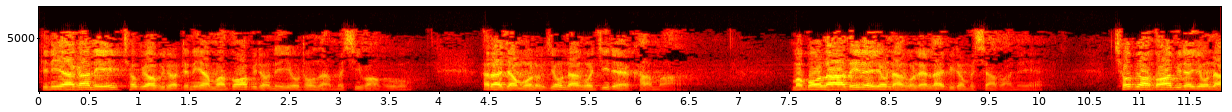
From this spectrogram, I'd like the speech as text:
ဒီနေရာကနေချုပ်ပြောက်ပြီးတော့ဒီနေရာမှာသွားပြီးတော့နေရုံထုံးတာမရှိပါဘူးအဲ့ဒါကြောင့်မို့လို့ယုံနာကိုကြည့်တဲ့အခါမှာမပေါ်လာသေးတဲ့ယုံနာကိုလည်းလိုက်ပြီးတော့မရှာပါနဲ့ ချုပ်ပြောက်သွားပြီးတဲ့ယုံနာ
